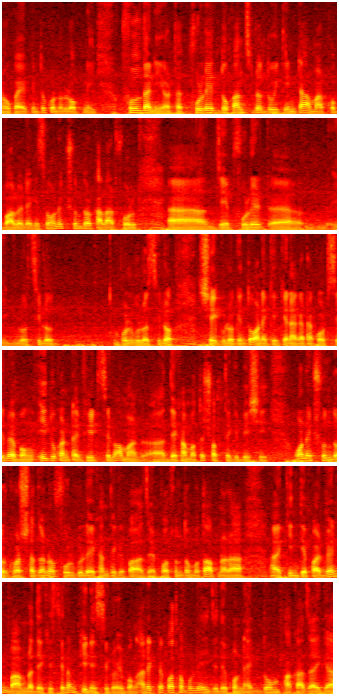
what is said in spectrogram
নৌকায় কিন্তু কোনো লোক নেই। ফুলদানি, অর্থাৎ ফুলের দোকান ছিল দুই, তিনটা, আমার খুব ভালো লেগেছে। অনেক সুন্দর কালারফুল যে ফুলের এইগুলো ছিল। ফুলগুলো ছিল সেগুলো কিন্তু অনেকে কেনাকাটা করছিল এবং এই দোকানটায় ভিড় ছিল আমার দেখা মতে সব থেকে বেশি। অনেক সুন্দর ঘর সাজানোর ফুলগুলো এখান থেকে পাওয়া যায়। পছন্দ মতো আপনারা কিনতে পারবেন বা আমরা দেখেছিলাম কিনেছিল এবং আরেকটা কথা বলে, এই যে দেখুন একদম ফাঁকা জায়গা,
